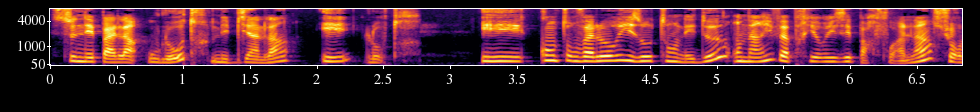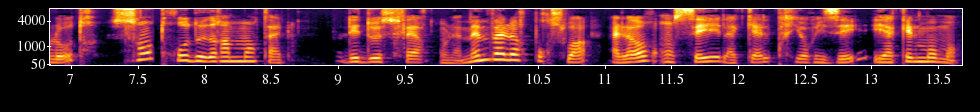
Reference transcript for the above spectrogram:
Ce n'est pas l'un ou l'autre, mais bien l'un et l'autre. Et quand on valorise autant les deux, on arrive à prioriser parfois l'un sur l'autre sans trop de drame mental. Les deux sphères ont la même valeur pour soi, alors on sait laquelle prioriser et à quel moment.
